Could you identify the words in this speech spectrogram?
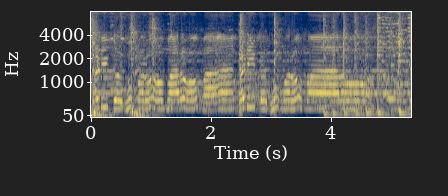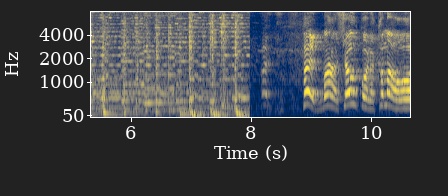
ઘડીક ઘુમરો મારો, માં ઘડીક ઘુમરો મારો. હે મારા કોને ખમાવો.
